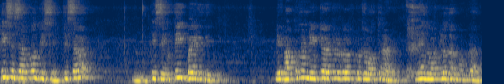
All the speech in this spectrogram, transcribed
తీసే సెల్ ఫోన్ తీసే తీసావా? తీసే తీకి బయటికి దిగు నీ పక్కన నీ ఇటు అటు ఇటు కొంచెం వస్తున్నాడు నేను చూడట్లేదు అనుకుంటున్నారు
